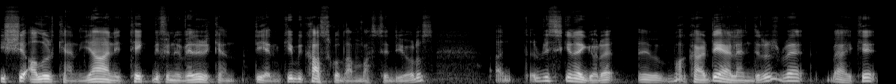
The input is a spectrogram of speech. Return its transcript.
işi alırken yani teklifini verirken diyelim ki bir kaskodan bahsediyoruz. Riskine göre e, bakar değerlendirir ve belki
